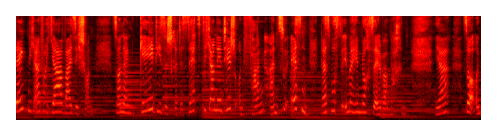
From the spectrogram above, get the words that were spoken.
denk nicht einfach, ja, weiß ich schon, sondern geh diese Schritte, setz dich an den Tisch und fang an zu essen. Das musst du immerhin noch selber machen. Ja, so, und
